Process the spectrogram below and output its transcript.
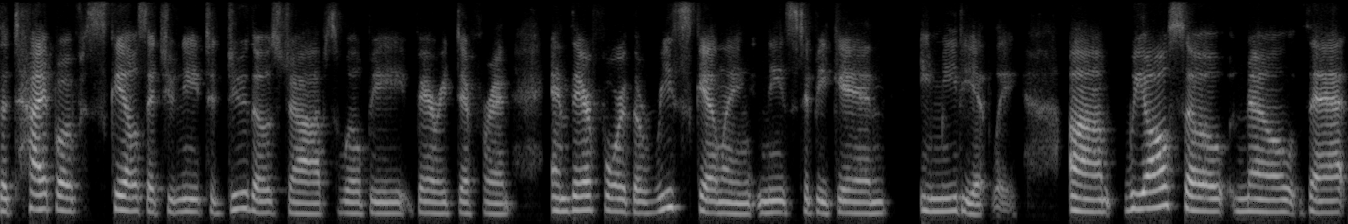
The type of skills that you need to do those jobs will be very different. And therefore, the reskilling needs to begin immediately. Um, we also know that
